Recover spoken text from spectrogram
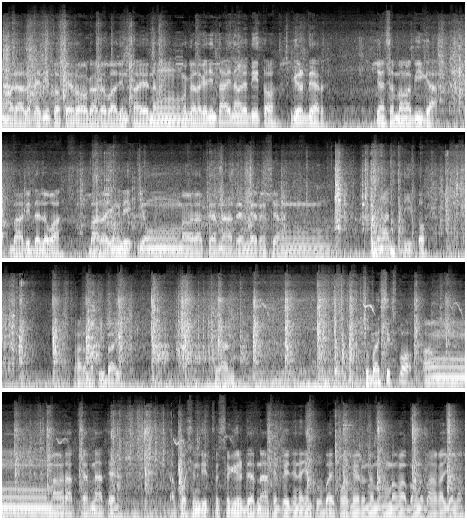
malalagay dito pero gagawa din tayo ng maglalagay din tayo ng ano dito, girder. Yan sa mga biga. Bali dalawa. Para yung yung mga Raptor natin meron siyang tungan dito. Para matibay. Yan. 2x6 po ang mga Raptor natin. Tapos yung dito sa girder natin, pwede na yung 2x4. Meron namang mga abang na bakal yun, no?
